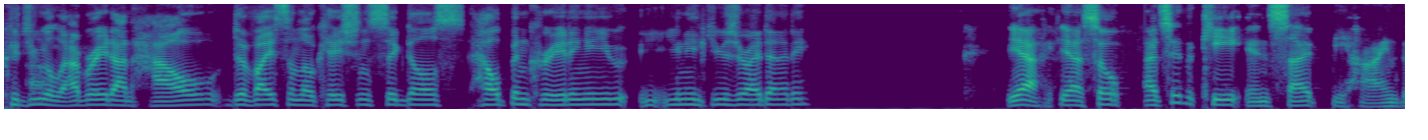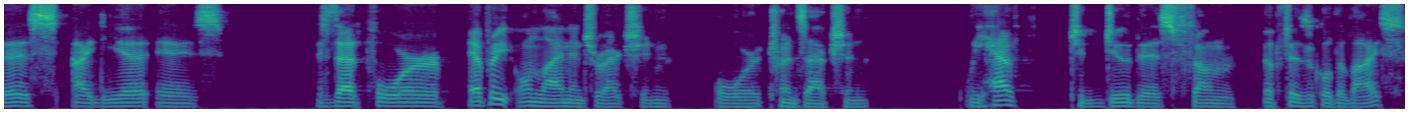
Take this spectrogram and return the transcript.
Could you uh, elaborate on how device and location signals help in creating a u- unique user identity? Yeah, yeah. So I'd say the key insight behind this idea is is that for every online interaction or transaction, we have to do this from a physical device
